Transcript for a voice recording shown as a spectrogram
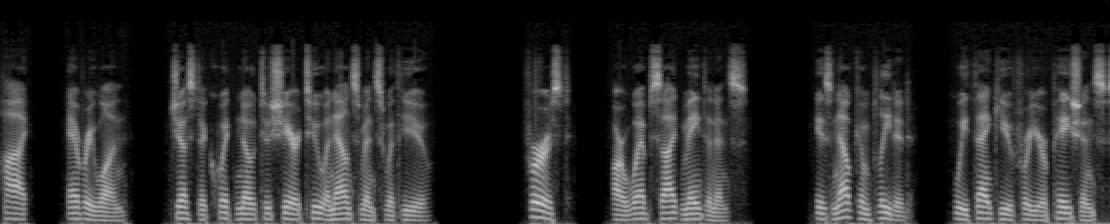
Hi, everyone, just a quick note to share two announcements with you. First, our website maintenance is now completed. We thank you for your patience,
